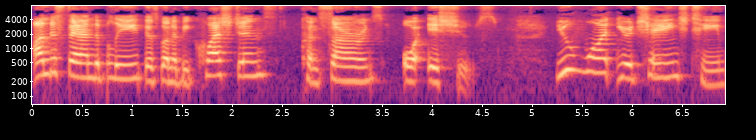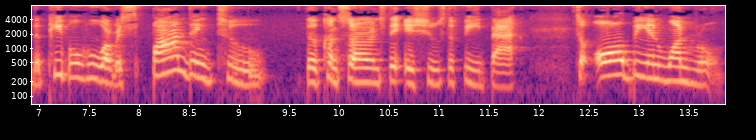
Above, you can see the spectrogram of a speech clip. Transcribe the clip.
understandably, there's going to be questions, concerns, or issues. You want your change team, the people who are responding to the concerns, the issues, the feedback, to all be in one room.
